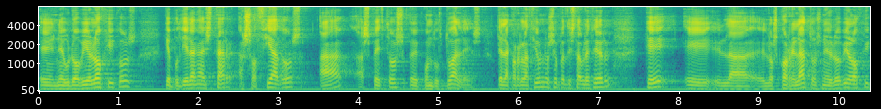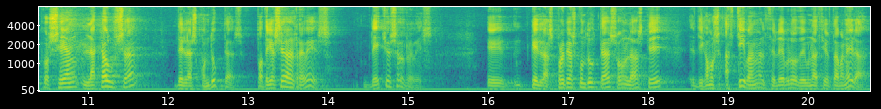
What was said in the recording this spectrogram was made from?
eh, neurobiológicos, que pudieran estar asociados a aspectos conductuales. De la correlación no se puede establecer que los correlatos neurobiológicos sean la causa de las conductas. Podría ser al revés. De hecho, es al revés. que las propias conductas son las que, digamos, activan el cerebro de una cierta manera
